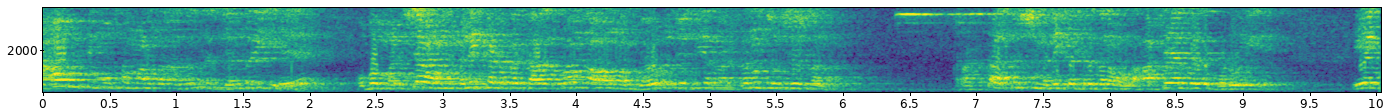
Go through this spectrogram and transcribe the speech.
ಯಾವ ರೀತಿ ಮೋಸ ಮಾಡ್ತಾರೆ ಅಂತಂದ್ರೆ ಜನರಿಗೆ ಒಬ್ಬ ಮನುಷ್ಯ ಅವನ ಮನೆ ಕಟ್ಟಬೇಕಾದ್ರೂ ಅವನ ಬೆವರು ಜೊತೆಗೆ ರಕ್ತನೂ ಸುರಿಸಿರ್ತಾನ ರಕ್ತ ಸೃಷ್ಟಿ ಮನೆ ಕಟ್ಟಿರ್ತಾನೆ, ಒಂದು ಆಸೆ ಇರ್ತದೆ ಬಡವನಿಗೆ. ಏನ್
